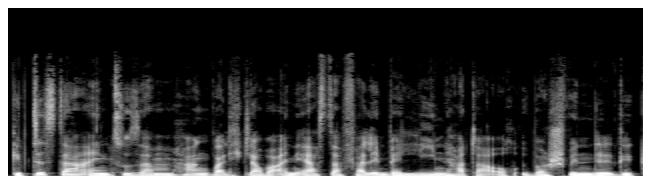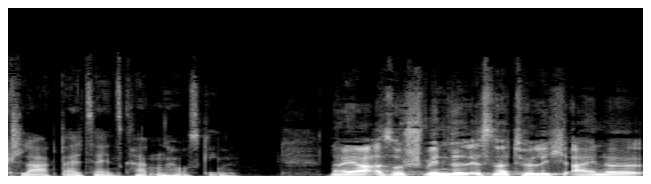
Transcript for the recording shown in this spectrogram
Gibt es da einen Zusammenhang? Weil ich glaube, ein erster Fall in Berlin hatte auch über Schwindel geklagt, als er ins Krankenhaus ging. Naja, also Schwindel ist natürlich eine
